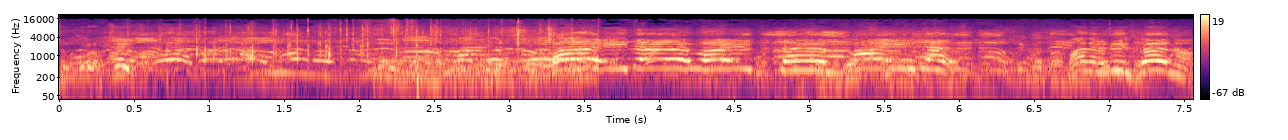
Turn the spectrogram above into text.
Action, sì. Beide, beide, beide! Meine Lieben, Bena!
